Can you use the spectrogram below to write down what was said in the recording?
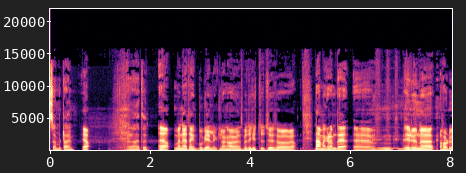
Summertime. Ja. Er det det heter? Ja, men jeg tenkte på Bjelleklang, har jo en som heter Hyttetur, så ja. Nei, men glem det. Eh, Rune, har du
